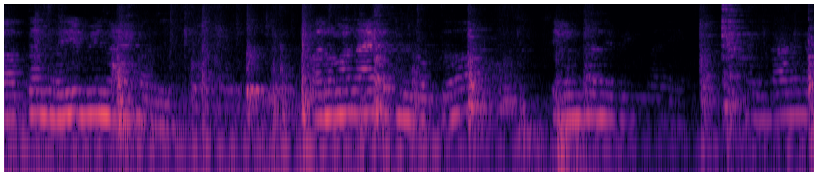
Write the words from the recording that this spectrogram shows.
आता दही बी नाही खाल्ली. परवा नाही घेतलं होतं शेंगदाणे बिंगदाणे शेंगदाणे निघाले दही नाही खाल्ली. शेंगदाणे गुळ होते. दिलू?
